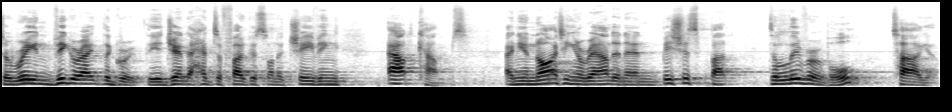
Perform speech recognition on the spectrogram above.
To reinvigorate the group, the agenda had to focus on achieving outcomes and uniting around an ambitious but deliverable target.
